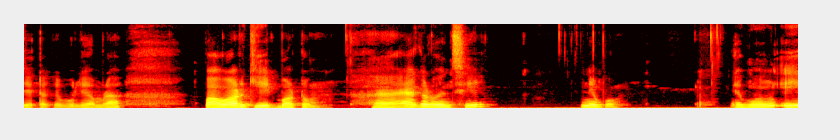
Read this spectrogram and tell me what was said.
যেটাকে বলি আমরা পাওয়ার ঘিট বটম হ্যাঁ এগারো ইঞ্চি নেব। এবং এই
